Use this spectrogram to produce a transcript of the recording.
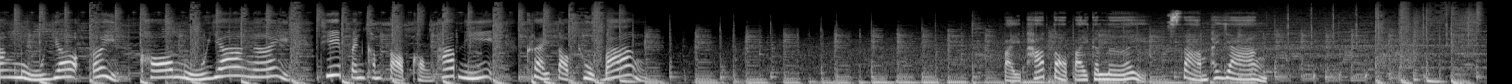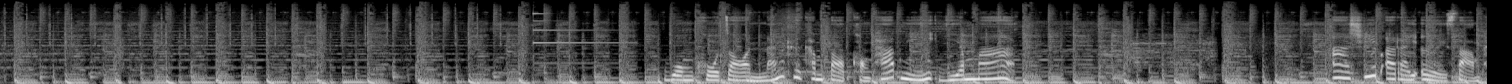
างหมูย่อ เอ้ย คอหมูย่างไง ที่เป็นคำตอบของภาพนี้ ใครตอบถูกบ้าง ไปภาพต่อไปกันเลย สามพยางวงโคจรนั่นคือคำตอบของภาพนี้เยี่ยมมาก อาชีพอะไรเอ่ยสามพ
